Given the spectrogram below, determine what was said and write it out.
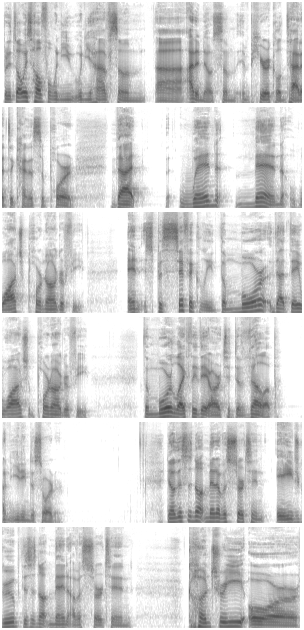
but it's always helpful when you when you have some uh, I don't know, some empirical data to kind of support that when men watch pornography and specifically the more that they watch pornography, the more likely they are to develop an eating disorder. Now, this is not men of a certain age group. This is not men of a certain country or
